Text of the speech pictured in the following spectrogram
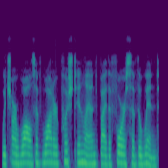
which are walls of water pushed inland by the force of the wind.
